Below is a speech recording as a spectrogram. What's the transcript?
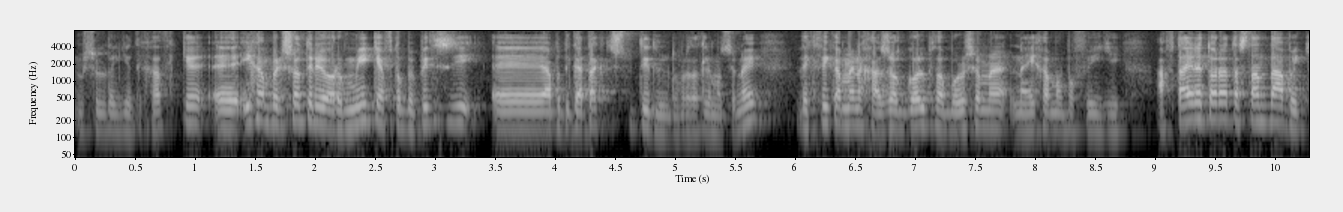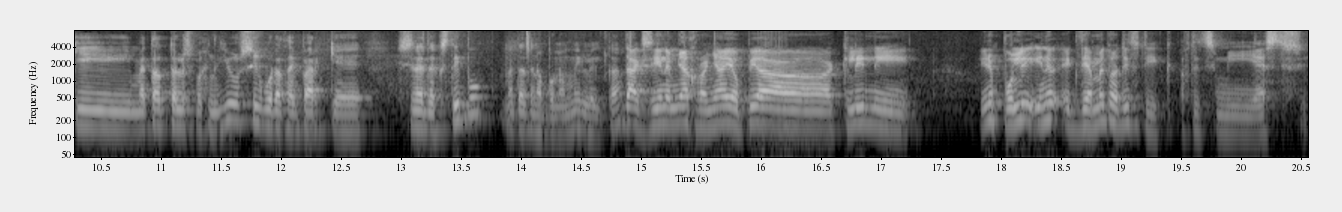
μισό λεπτό γιατί χάθηκε. Ε, είχαν περισσότερη ορμή και αυτοπεποίθηση ε, από την κατάκτηση του τίτλου του πρωταθλήματο. Εννοεί, δεχθήκαμε ένα χαζό γκολ που θα μπορούσαμε να είχαμε αποφύγει. Αυτά είναι τώρα τα stand-up εκεί μετά το τέλος του παιχνιδιού. Σίγουρα θα υπάρχει και συνέντευξη τύπου μετά την απονομή, λογικά. Εντάξει, είναι μια χρονιά η οποία κλείνει. Είναι, πολύ, είναι εκ διαμέτρου αντίθετη αυτή τη στιγμή η αίσθηση.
